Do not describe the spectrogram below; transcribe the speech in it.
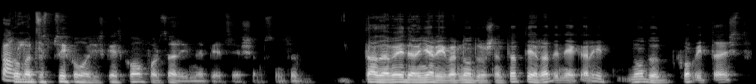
Palīdz. tomēr tas psiholoģiskais komforts arī ir nepieciešams. Tad, tādā veidā viņi arī var nodrošināt. Tad tie radinieki arī nodod Covid testu.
